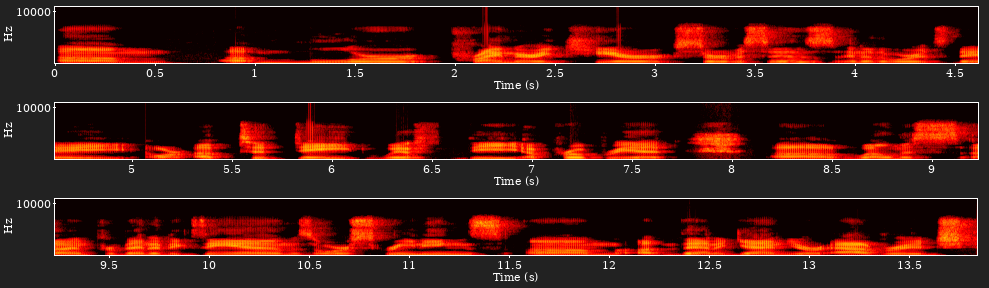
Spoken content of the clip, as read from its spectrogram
um, uh, more primary care services. In other words, they are up to date with the appropriate uh, wellness uh, and preventive exams or screenings um, uh, than, again, your average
